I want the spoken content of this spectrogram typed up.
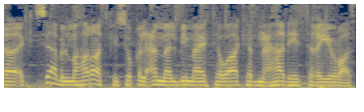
آه، اكتساب المهارات في سوق العمل بما يتواكب مع هذه التغيرات.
